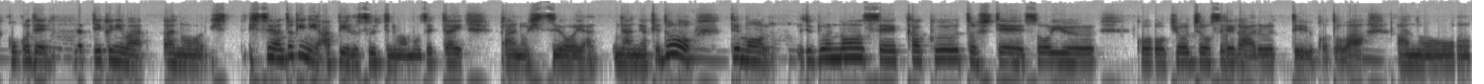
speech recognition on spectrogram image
うん。ここでやっていくにはあのひ必要な時にアピールするっていうのはもう絶対あの必要やなんやけど、うん。でも自分の性格としてそういうこう協調性があるっていうことは、あの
